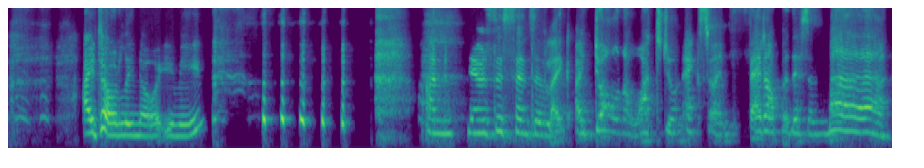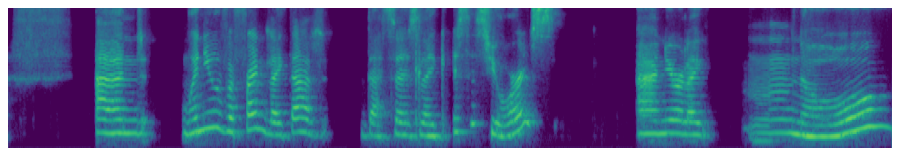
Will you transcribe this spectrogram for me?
I totally know what you mean. and there was this sense of like I don't know what to do next I'm fed up with this and blah. and when you have a friend like that that says like is this yours and you're like "Mm, no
